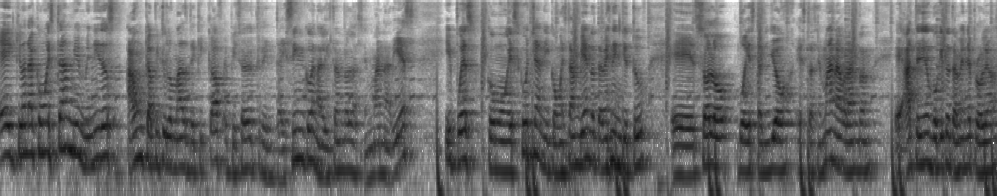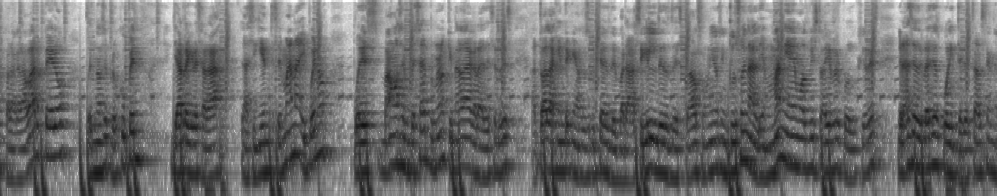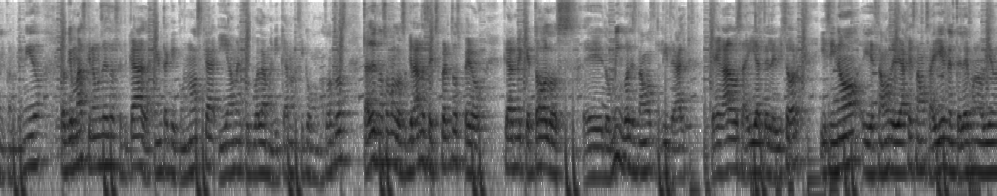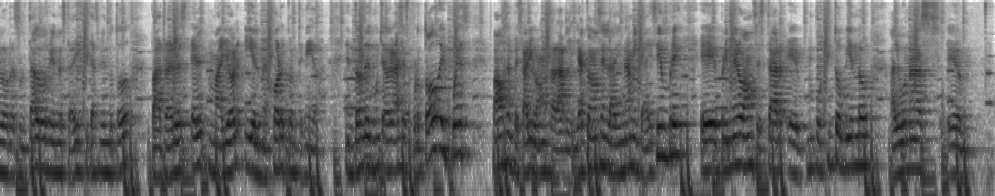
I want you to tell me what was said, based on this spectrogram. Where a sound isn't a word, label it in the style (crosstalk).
Hey, ¿qué onda? ¿Cómo están? Bienvenidos a un capítulo más de Kickoff, episodio 35, analizando la semana 10. Y pues, como escuchan y como están viendo también en YouTube, eh, solo voy a estar yo esta semana. Brandon eh, ha tenido un poquito también de problemas para grabar, pero pues no se preocupen, ya regresará la siguiente semana. Y bueno, pues vamos a empezar. Primero que nada, agradecerles a toda la gente que nos escucha desde Brasil, desde Estados Unidos, incluso en Alemania hemos visto ahí reproducciones. Gracias, gracias por interesarse en el contenido. Lo que más queremos es acercar a la gente que conozca y ama el fútbol americano así como nosotros. Tal vez no somos los grandes expertos, pero créanme que todos los eh, domingos estamos literal pegados ahí al televisor y si no y estamos de viaje estamos ahí en el teléfono viendo los resultados, viendo estadísticas, viendo todo para traerles el mayor y el mejor contenido. Entonces muchas gracias por todo y pues vamos a empezar y vamos a darle. Ya conocen la dinámica de siempre. Eh, primero vamos a estar eh, un poquito viendo algunas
